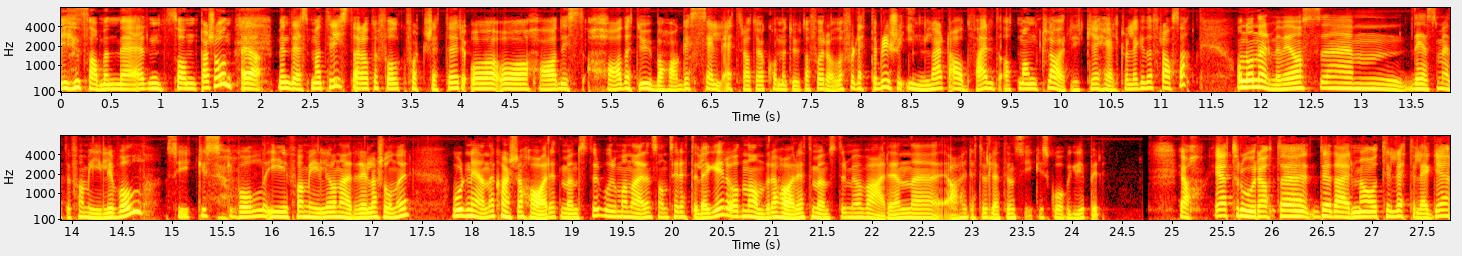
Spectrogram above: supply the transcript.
eh, sammen med en sånn person. Ja. Men det som er trist, er at folk fortsetter å, å ha, dis- ha dette ubehaget selv etter at de har kommet ut av forholdet. For dette blir så innlært atferd at man klarer ikke helt å legge det fra seg. Og nå nærmer vi oss um, det som heter familievold. Psykisk vold i familie og nære relasjoner. Hvor den ene kanskje har et mønster hvor man er en sånn tilrettelegger, og den andre har et mønster med å være en, eh, ja, rett og slett en psykisk overgriper. Ja, jeg tror at eh, det der med å tilrettelegge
